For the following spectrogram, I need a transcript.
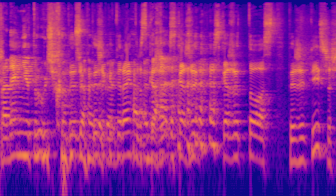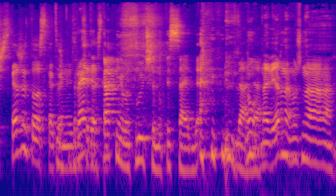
продай мне трубочку. Ты же копирайтер, скажи, скажи тост. Ты же пишешь, скажи тост какой-нибудь интересный. Как мне вот лучше написать, да? да ну, да. наверное, нужно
